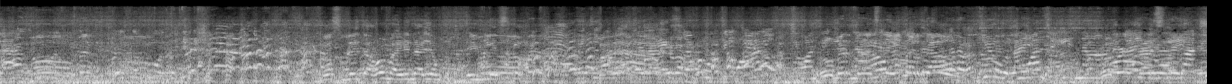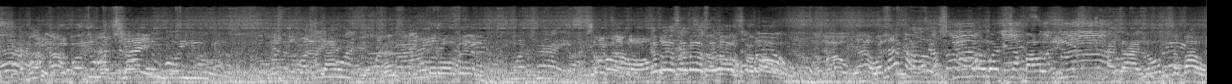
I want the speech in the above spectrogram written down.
have Ghost blade ako, mahina yung English ko. Robert Translator daw. queue. Like, Want to eat now? Robert translate. Too much line. For you. Too much line. Translate mo, Robert. You want rice? Sabaw, sabaw. Yeah, wala na. Do you Tagalog? Sabaw.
